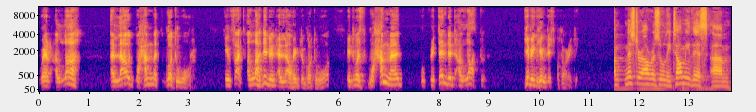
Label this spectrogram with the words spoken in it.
where Allah allowed Muhammad to go to war. In fact, Allah didn't allow him to go to war. It was Muhammad who pretended Allah to giving him this authority. Um, Mr. Al Rassooli, tell me this. Um,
